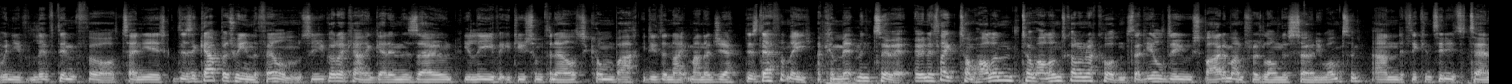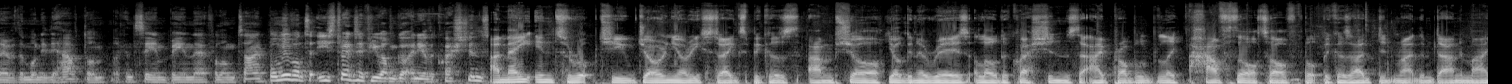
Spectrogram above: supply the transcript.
when you've lived him for ten years. There's a gap between the films, so you've got to kind of get in the zone. You leave it, you do something else, you come back, you do the night manager. There's definitely a commitment to it, and it's like Tom Holland. Tom Holland's gone on record and said he'll do Spider-Man for as long as Sony wants him, and if they continue to turn over the money they have done, I can see him being there for a long time. We'll move on to Easter eggs if you haven't got any other questions. I may interrupt you during your Easter eggs because I'm sure you're going to raise a load of questions that I probably have thought of, but because I didn't write them down in my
